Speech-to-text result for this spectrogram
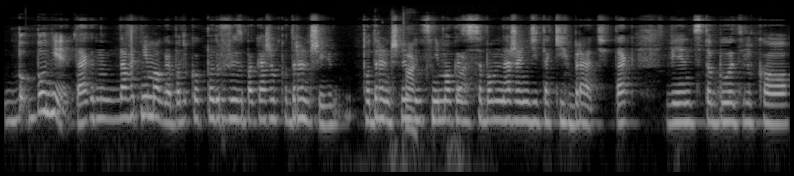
bo, bo nie, tak? No, nawet nie mogę, bo tylko podróżuję z bagażem podręcznym, podręcznym tak, więc nie mogę tak. ze sobą narzędzi takich brać, tak? Więc to były tylko,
